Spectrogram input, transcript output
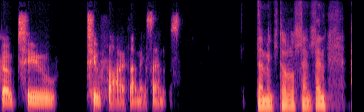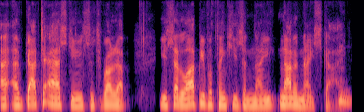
go too too far if that makes sense that makes total sense and I, have got to ask you since you brought it up you said a lot of people think he's a nice not a nice guy mm.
